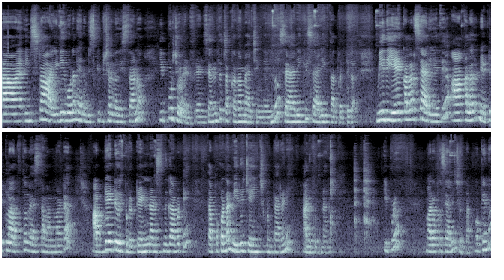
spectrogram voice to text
నా ఇన్స్టా ఐడి కూడా నేను డిస్క్రిప్షన్లో ఇస్తాను. ఇప్పుడు చూడండి ఫ్రెండ్స్ ఎంత చక్కగా మ్యాచింగ్ అయిందో. శారీకి శారీకి తగ్గట్టుగా. మీది ఏ కలర్ శారీ అయితే ఆ కలర్ నెట్ క్లాత్తో వేస్తామన్నమాట. అప్డేట్ ఇప్పుడు ట్రెండ్ నడుస్తుంది కాబట్టి తప్పకుండా మీరు చేయించుకుంటారని అనుకుంటున్నాను. ఇప్పుడు మరొక శారీ చూద్దాం. ఓకేనా?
